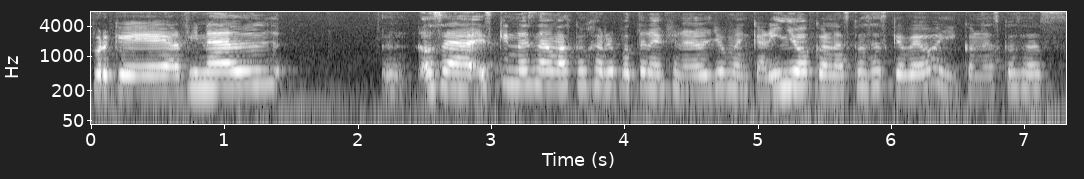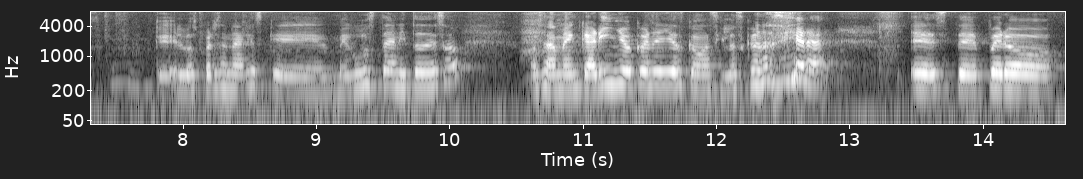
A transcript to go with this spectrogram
Porque al final, o sea, es que no es nada más con Harry Potter en general. Yo me encariño con las cosas que veo y con las cosas, que los personajes que me gustan y todo eso. O sea, me encariño con ellos como si los conociera. Este, pero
